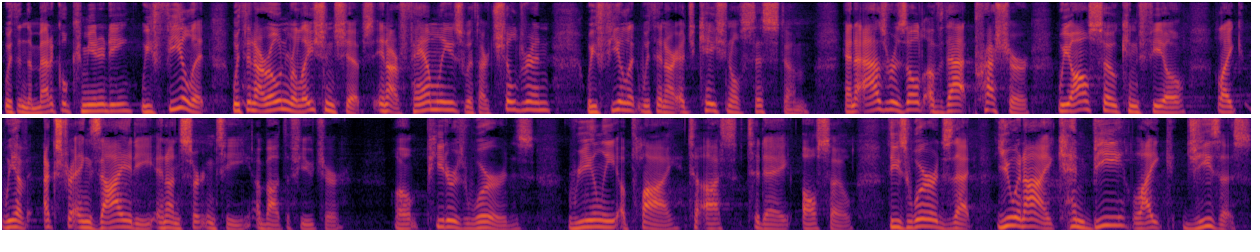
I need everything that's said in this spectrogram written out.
within the medical community. We feel it within our own relationships, in our families, with our children. We feel it within our educational system. And as a result of that pressure, we also can feel like we have extra anxiety and uncertainty about the future. Well, Peter's words really apply to us today also. These words that you and I can be like Jesus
